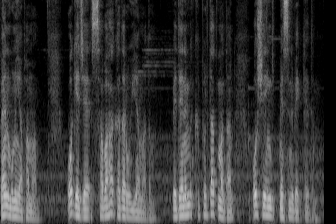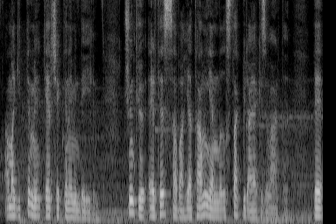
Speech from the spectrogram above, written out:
ben bunu yapamam. O gece sabaha kadar uyuyamadım. Bedenimi kıpırdatmadan o şeyin gitmesini bekledim. Ama gitti mi gerçekten emin değilim. Çünkü ertesi sabah yatağımın yanında ıslak bir ayak izi vardı. Ve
